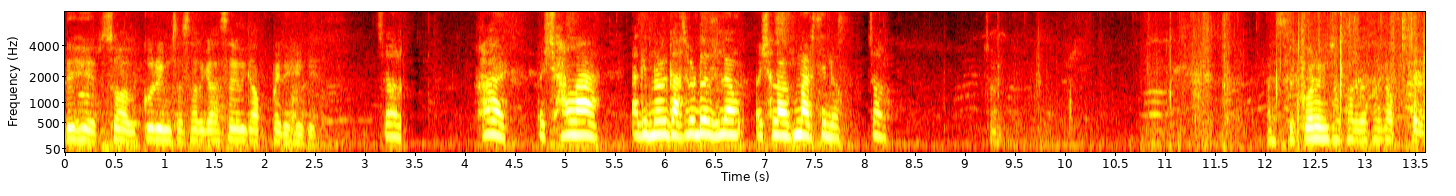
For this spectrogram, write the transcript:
দেহের চল করিম চাচার গাছের গাপ পেরে হেগে। চল। হ্যাঁ ওই শালা একদিন ওর গাছে উঠেছিলাম ওই শালা মারছিল। চল। আজকে করিম চাচার গাছের গাপ পেরে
